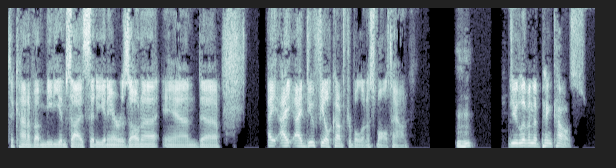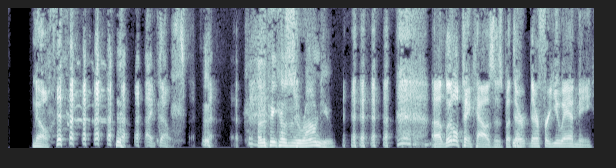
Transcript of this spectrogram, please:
to kind of a medium sized city in Arizona, and uh, I, I I do feel comfortable in a small town. Do you live in a pink house? No, I don't. Are the pink houses around you? uh, little pink houses, but they're they're for you and me.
